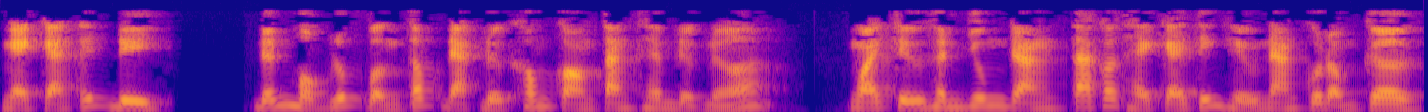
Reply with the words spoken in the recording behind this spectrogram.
ngày càng ít đi. Đến một lúc vận tốc đạt được không còn tăng thêm được nữa. Ngoại trừ hình dung rằng ta có thể cải tiến hiệu năng của động cơ,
